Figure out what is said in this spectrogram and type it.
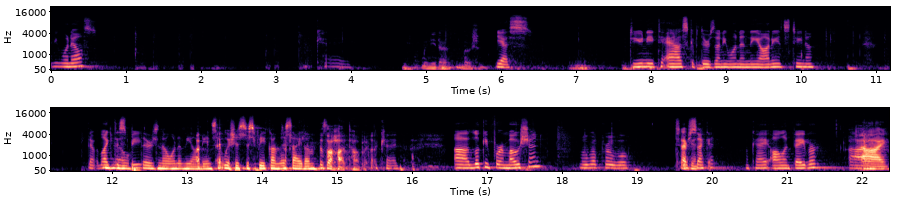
Anyone else? Okay. We need a motion. Yes. Do you need to ask if there's anyone in the audience, Tina, that would like to No, speak? There's no one in the audience that wishes to speak on this item. It's a hot topic. Okay. Uh, Looking for a motion? Move approval. For a Second. second? Okay, all in favor? Aye.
